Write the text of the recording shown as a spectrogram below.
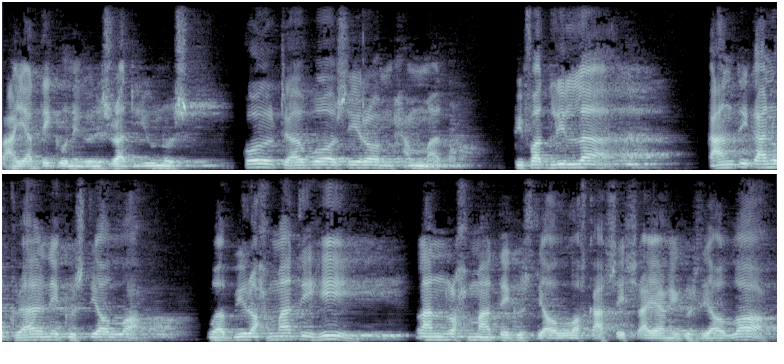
Ayat iku niku surat Yunus. Qul dawa sira Muhammad bi fadlillah kanthi kanugrahane Gusti Allah. Wa bi rahmatihi lan rahmate Gusti Allah kasih sayange Gusti Allah.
